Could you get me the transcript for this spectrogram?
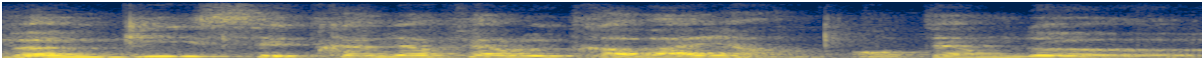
Bungie sait très bien faire le travail hein, en termes de...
